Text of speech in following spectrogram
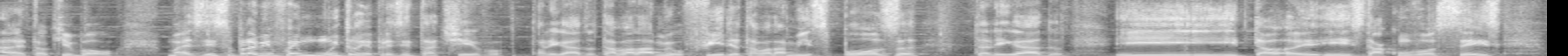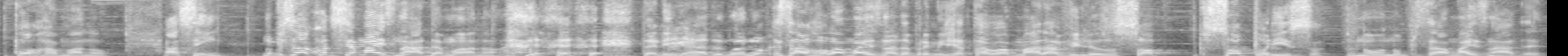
Ah, então que bom. Mas isso pra mim foi muito representativo, tá ligado? Tava lá meu filho, tava lá minha esposa, tá ligado? E, e, tal- e estar com vocês. Porra, mano. Assim, não precisava acontecer mais nada, mano. tá ligado? Não, não precisava rolar mais nada. Pra mim já tava maravilhoso só, só por isso. Não, não precisava mais nada.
